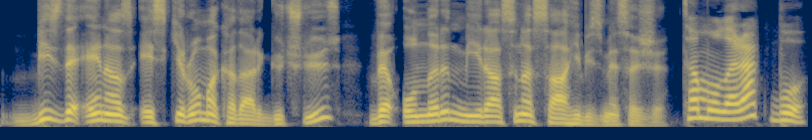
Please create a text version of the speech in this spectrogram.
biz de en az eski Roma kadar güçlüyüz ve onların mirasına sahibiz mesajı. Tam olarak bu.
